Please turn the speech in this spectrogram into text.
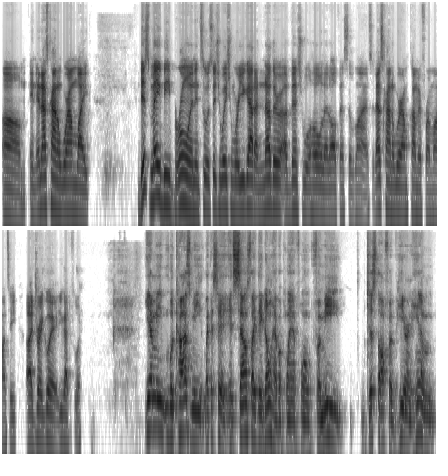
Um, and, and that's kind of where I'm like, this may be brewing into a situation where you got another eventual hole at offensive line. So that's kind of where I'm coming from, Monty. Uh, Drake, go ahead. You got the floor. Yeah, I mean, with Cosmi, like I said, it sounds like they don't have a plan for him. For me, just off of hearing him,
